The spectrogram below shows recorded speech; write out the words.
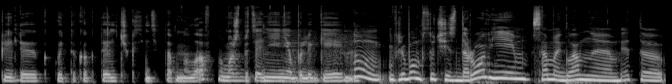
пили какой-то коктейльчик, сидя там на лавке. Ну, может быть, они и не были геями. Ну, в любом случае, здоровье им. Самое главное – это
